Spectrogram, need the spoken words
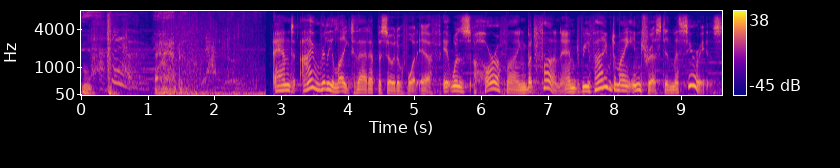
That happened. And I really liked that episode of What If. It was horrifying but fun and revived my interest in the series.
